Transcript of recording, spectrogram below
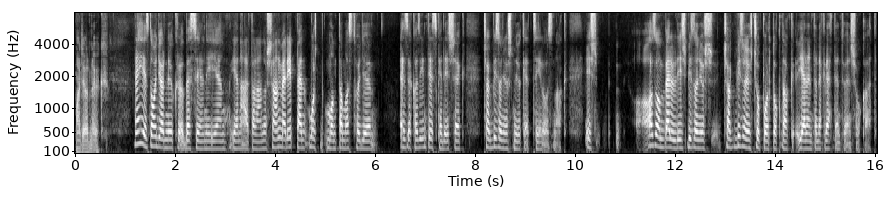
magyar nők? Nehéz magyar nőkről beszélni ilyen, ilyen általánosan, mert éppen most mondtam azt, hogy ezek az intézkedések csak bizonyos nőket céloznak. És azon belül is bizonyos, csak bizonyos csoportoknak jelentenek rettentően sokat.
